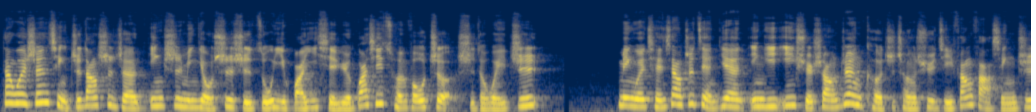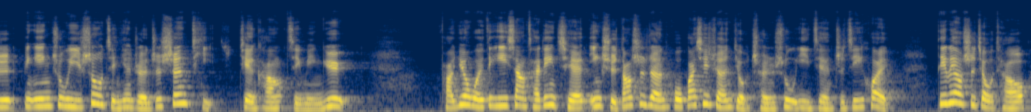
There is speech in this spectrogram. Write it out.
但未申请之当事人，应视明有事实足以怀疑血缘关系存否者，始得为之。命为前项之检验，应依医学上认可之程序及方法行之，并应注意受检验人之身体健康及名誉。法院为第一项裁定前，应使当事人或关系人有陈述意见之机会。第六十九条、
